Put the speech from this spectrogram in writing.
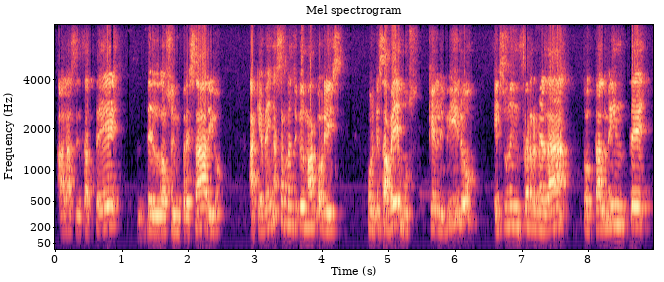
a la sensatez de los empresarios a que vengan a San Francisco de Macorís porque sabemos que el virus es una enfermedad totalmente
